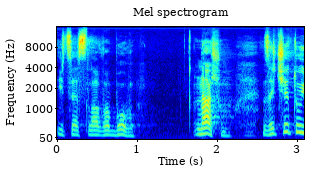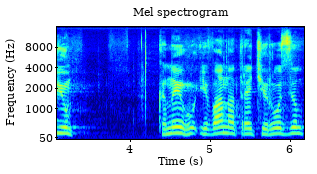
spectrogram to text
І це слава Богу. Нашому. Зачитую книгу Івана, третій розділ.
